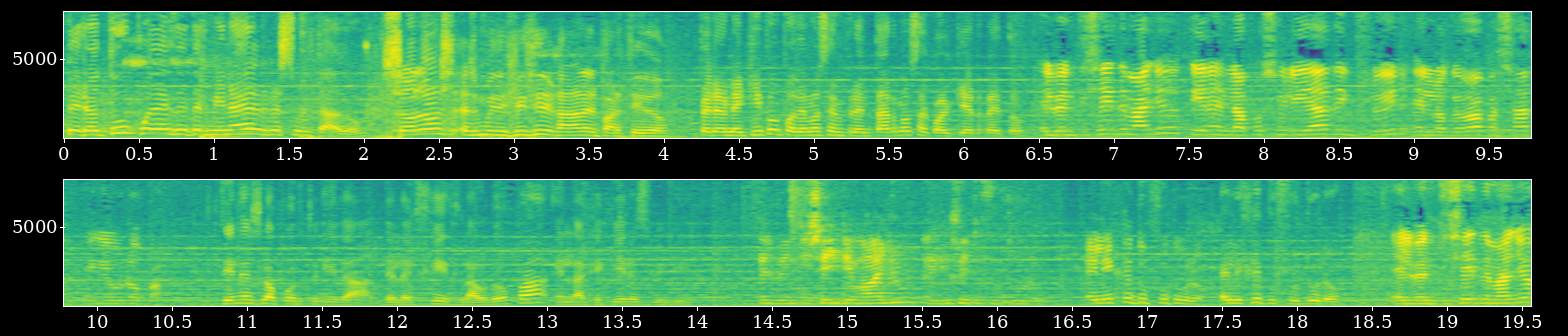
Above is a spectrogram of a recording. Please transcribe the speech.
Pero tú puedes determinar el resultado. Solos es muy difícil ganar el partido. Pero en equipo podemos enfrentarnos a cualquier reto. El 26 de mayo tienes la posibilidad de influir en lo que va a pasar en Europa. Tienes la oportunidad de elegir la Europa en la que quieres vivir. El 26 de mayo elige tu futuro. Elige tu futuro. Elige tu futuro. El 26 de mayo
